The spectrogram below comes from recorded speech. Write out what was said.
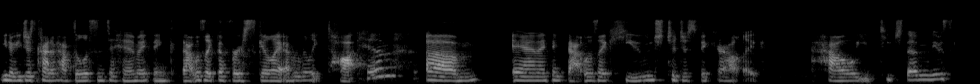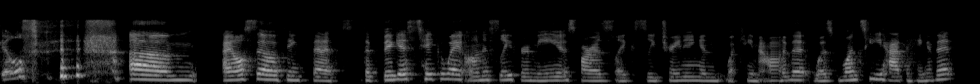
you know you just kind of have to listen to him i think that was like the first skill i ever really taught him um and i think that was like huge to just figure out like how you teach them new skills. Um i also think that the biggest takeaway honestly for me as far as like sleep training and what came out of it was once he had the hang of it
